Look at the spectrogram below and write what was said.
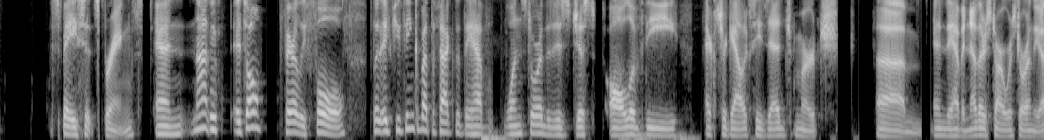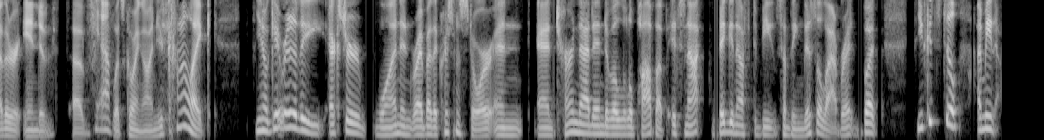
space at Springs and not Mm. it's all fairly full, but if you think about the fact that they have one store that is just all of the extra Galaxy's Edge merch um and they have another Star Wars store on the other end of of Yeah. what's going on, you're kind of like you know, get rid of the extra one and right by the Christmas store and and turn that into a little pop-up. It's not big enough to be something this elaborate, but you could still I mean,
